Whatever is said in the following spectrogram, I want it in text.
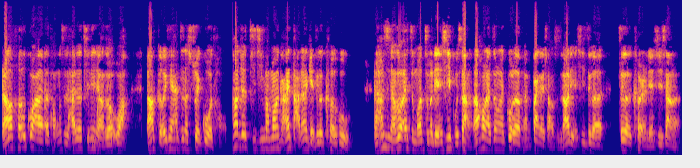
然后喝挂的同时，他就心里想说，哇，然后隔一天他真的睡过头，他就急急忙忙赶快打电话给这个客户，然后就想说，哎，怎么怎么联系不上，然后后来终于过了可能半个小时，然后联系这个这个客人联系上了，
